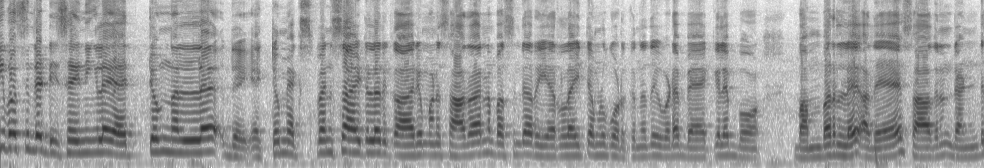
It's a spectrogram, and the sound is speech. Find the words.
ഈ ബസ്സിന്റെ ഡിസൈനിങ്ങിലെ ഏറ്റവും നല്ല ഇത് ഏറ്റവും എക്സ്പെൻസ് ആയിട്ടുള്ള ഒരു കാര്യമാണ് സാധാരണ ബസ്സിന്റെ റിയർ ലൈറ്റ് നമ്മൾ കൊടുക്കുന്നത്. ഇവിടെ ബാക്കിലെ ബമ്പറിൽ അതേ സാധനം രണ്ട്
